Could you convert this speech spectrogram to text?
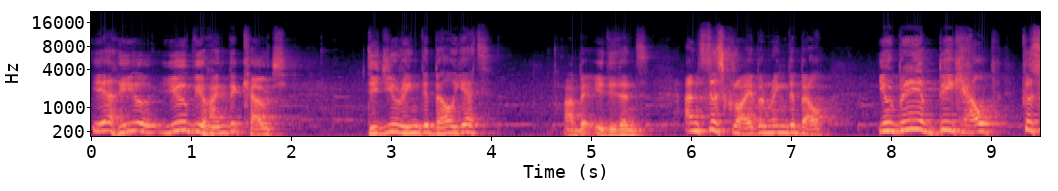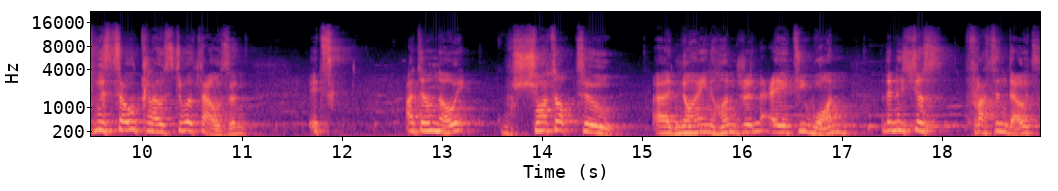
Yeah, you, you behind the couch. Did you ring the bell yet? I bet you didn't. And subscribe and ring the bell. You'll be a big help because we're so close to a thousand. It's, I don't know, it shot up to uh, 981, and then it's just flattened out.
